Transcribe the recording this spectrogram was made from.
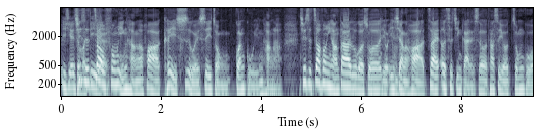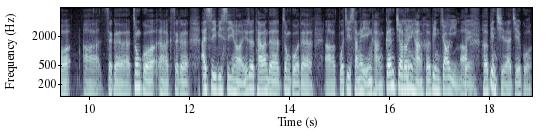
一些什么？其实兆丰银行的话，可以视为是一种关谷银行啊。其实兆丰银行，大家如果说有印象的话，在二次金改的时候，它是由中国。啊，这个中国呃，这个 ICBC 哈，也就是台湾的中国的啊国际商业银行跟交通银行合并交银啊，合并起来结果。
